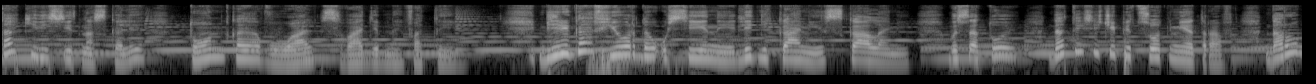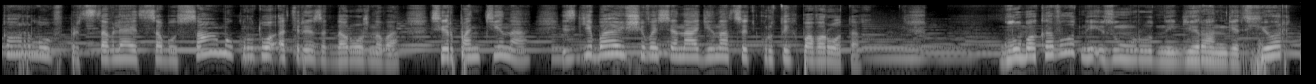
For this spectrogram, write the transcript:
так и висит на скале тонкая вуаль свадебной фаты. Берега фьорда усеянные ледниками и скалами, высотой до 1500 метров. Дорога Орлов представляет собой самый крутой отрезок дорожного серпантина, изгибающегося на 11 крутых поворотах. Глубоководный изумрудный Герангетфьорд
